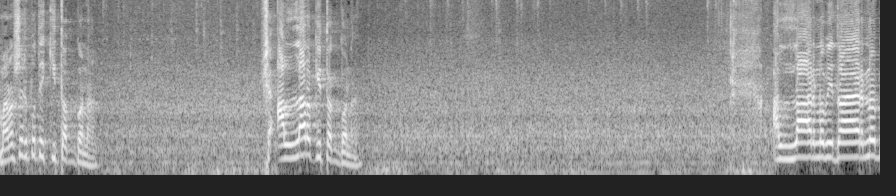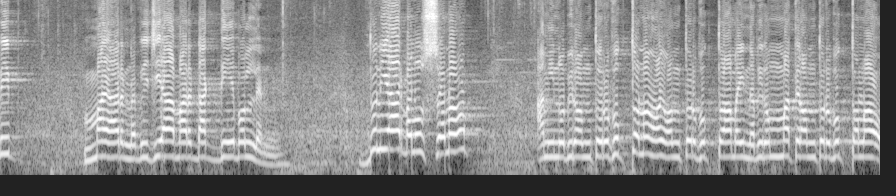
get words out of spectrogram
মানুষের প্রতি কৃতজ্ঞ না। সে আল্লাহর কৃতজ্ঞ না। আল্লাহর নবী, দয়ার নবী, মায়ার নবীজি আমার ডাক দিয়ে বললেন, দুনিয়ার মানুষ শোনো, আমি নবীর অন্তর্ভুক্ত নয়, অন্তর্ভুক্ত আমি নবীর উম্মাতের অন্তর্ভুক্ত নও।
